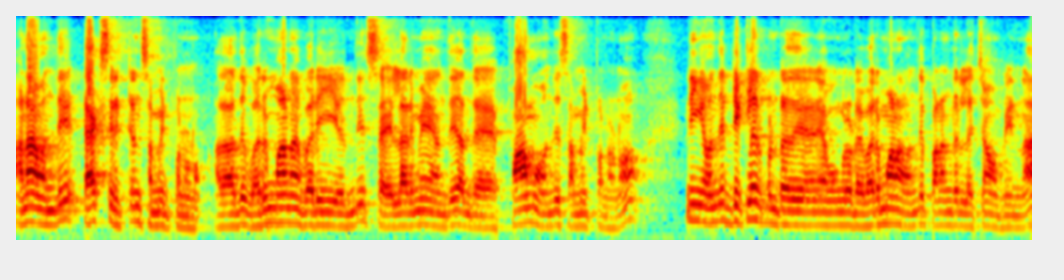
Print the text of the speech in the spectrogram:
ஆனால் வந்து டேக்ஸ் ரிட்டர்ன் சப்மிட் பண்ணணும். அதாவது வருமான வரி வந்து ச எல்லாருமே வந்து அந்த ஃபார்மை வந்து சப்மிட் பண்ணணும். நீங்கள் வந்து டிக்ளேர் பண்ணுறது உங்களோட வருமானம் வந்து பன்னெண்டு லட்சம் அப்படின்னா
